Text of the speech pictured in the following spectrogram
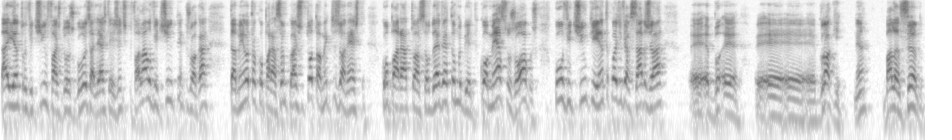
Aí entra o Vitinho, faz dois gols. Aliás, tem gente que fala, ah, o Vitinho tem que jogar. Também é outra comparação que eu acho totalmente desonesta. Comparar a atuação do Everton Ribeiro, que começa os jogos com o Vitinho que entra com o adversário já é, é, é, grog, né? Balançando.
